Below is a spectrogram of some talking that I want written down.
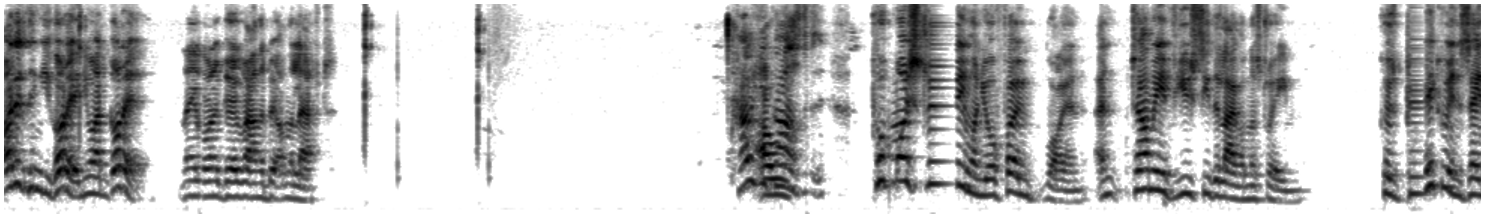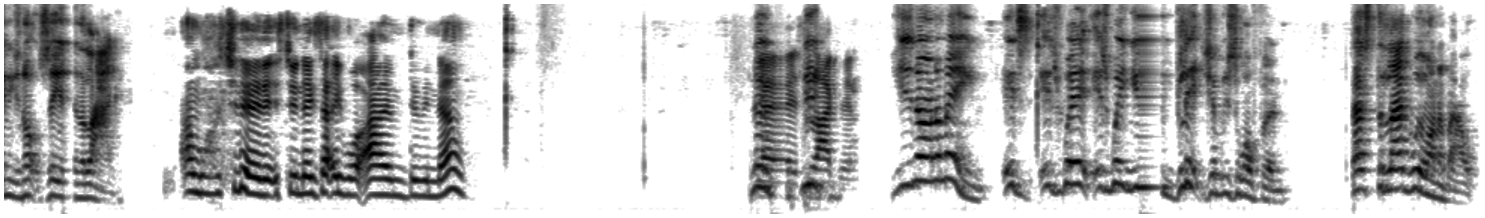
I didn't think you got it, and you had got it. Now you want to go around the bit on the left. How you I can't was- put my stream on your phone, Ryan, and tell me if you see the lag on the stream. Because Pickering's saying he's not seeing the lag. I'm watching it and it's doing exactly what I'm doing now. No, yeah, it's you, lagging. you know what I mean? It's it's where it's where you glitch every so often. That's the lag we're on about.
